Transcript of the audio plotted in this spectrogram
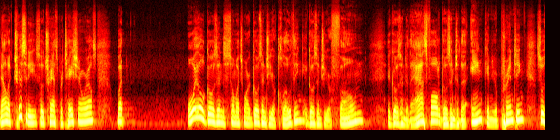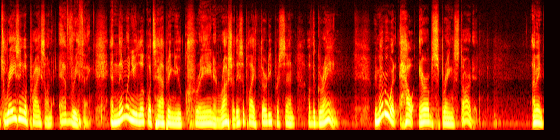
now electricity so transportation and where else but oil goes into so much more. It goes into your clothing, it goes into your phone, it goes into the asphalt, it goes into the ink and your printing. So it's raising the price on everything. And then when you look what's happening in Ukraine and Russia, they supply 30% of the grain. Remember what how Arab Spring started. I mean,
